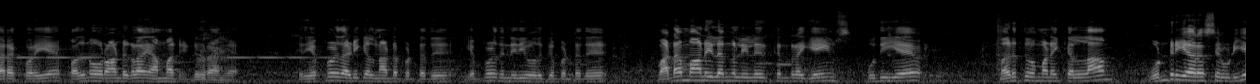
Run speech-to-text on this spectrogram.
ஏறக்குறைய பதினோரு ஆண்டுகளாக ஏமாற்றிட்டு வராங்க. இது எப்பொழுது அடிக்கல் நாட்டப்பட்டது? எப்பொழுது நிதி ஒதுக்கப்பட்டது? வட மாநிலங்களில் இருக்கின்ற எய்ம்ஸ் புதிய மருத்துவமனைக்கெல்லாம் ஒன்றிய அரசுடைய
